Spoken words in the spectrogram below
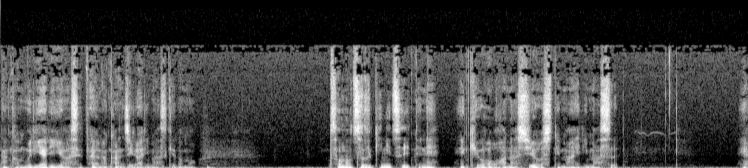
なんか無理やり言わせたような感じがありますけどもその続きについてね今日はお話をしてまいりますえ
